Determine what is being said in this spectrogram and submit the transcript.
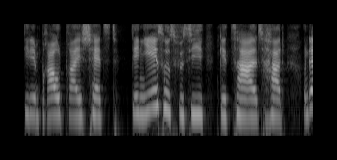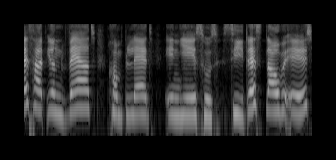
die den Brautpreis schätzt, den Jesus für sie gezahlt hat und deshalb ihren Wert komplett in Jesus sieht. Das glaube ich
